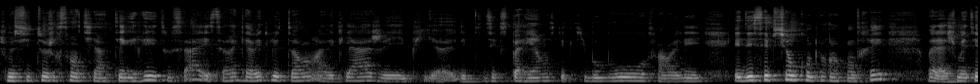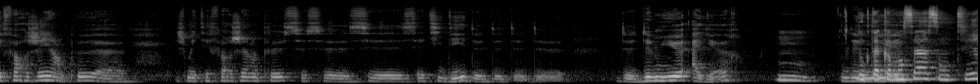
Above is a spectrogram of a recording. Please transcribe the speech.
je me suis toujours sentie intégrée et tout ça. Et c'est vrai qu'avec le temps, avec l'âge et puis euh, les petites expériences, les petits bobos, enfin les, les déceptions qu'on peut rencontrer, voilà, je m'étais forgé un peu, euh, je m'étais forgé un peu ce, ce- ce- cette idée de, de, de, de, de, mieux ailleurs. De Donc tu as commencé à sentir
